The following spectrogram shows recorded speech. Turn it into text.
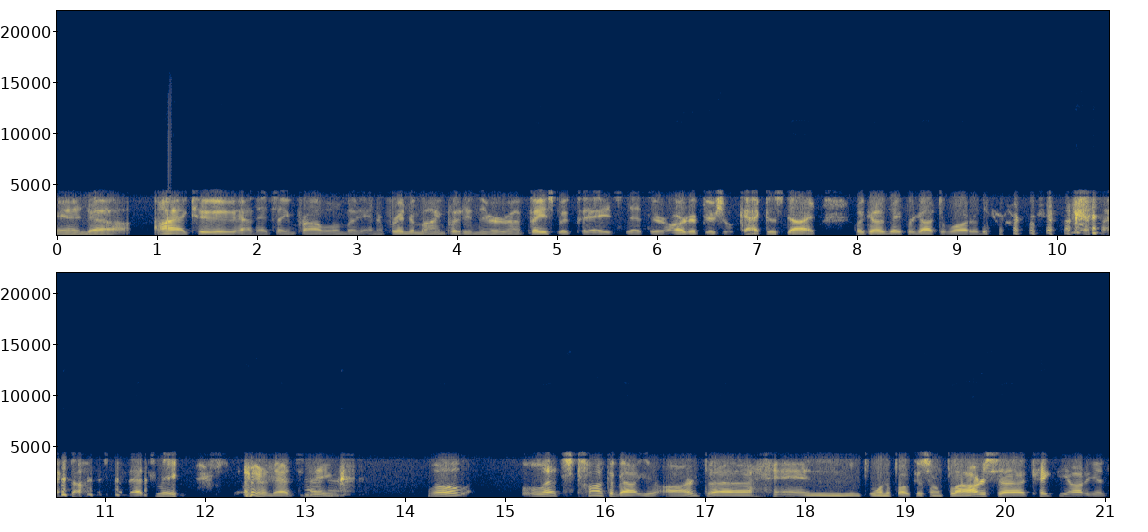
and uh, I too have that same problem. And a friend of mine put in their uh, Facebook page that their artificial cactus died because they forgot to water their. I thought that's me. that's me. Well, let's talk about your art. Uh, and if you want to focus on flowers, uh, take the audience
